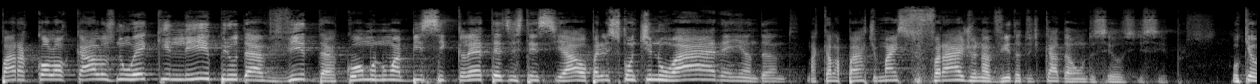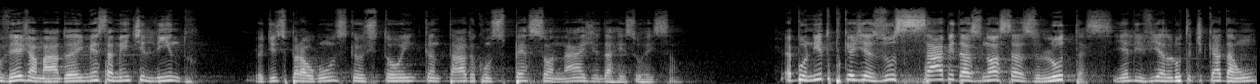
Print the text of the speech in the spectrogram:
para colocá-los no equilíbrio da vida, como numa bicicleta existencial, para eles continuarem andando naquela parte mais frágil na vida de cada um dos seus discípulos. O que eu vejo, amado, é imensamente lindo. Eu disse para alguns que eu estou encantado com os personagens da ressurreição. É bonito porque Jesus sabe das nossas lutas e ele via a luta de cada um.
